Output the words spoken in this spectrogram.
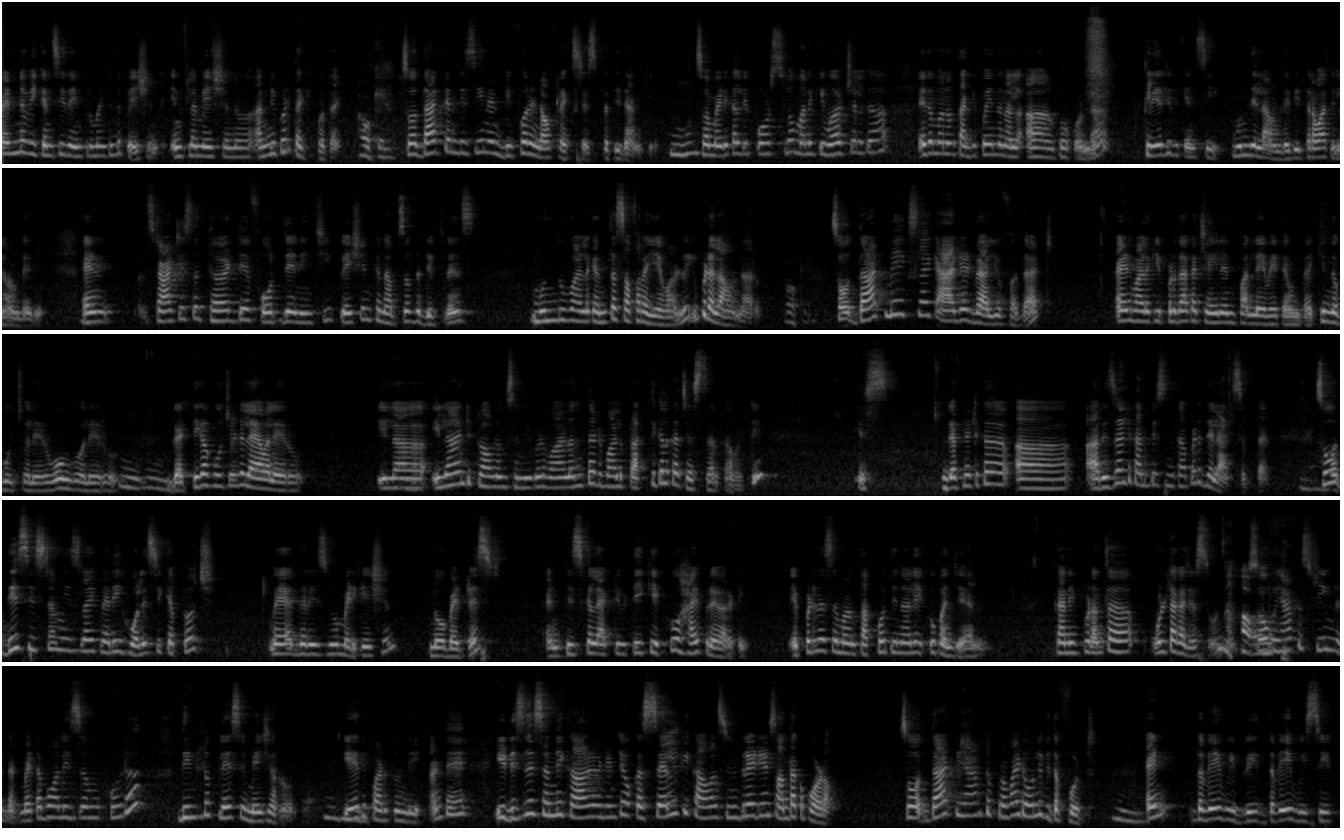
వెంటనే we can see the improvement in the patient inflammation అన్నీ కూడా తగ్గిపోతాయి. Okay so that can be seen and before and after X-rays ప్రతిదానికి సో మెడికల్ రిపోర్ట్స్లో మనకి వర్చువల్గా ఏదో మనం తగ్గిపోయిందని అలా అనుకోకుండా క్లియర్లీ వీ కెన్ సీ ముందు ఇలా ఉండేది తర్వాత ఇలా ఉండేది. అండ్ స్టార్ట్ చేసిన థర్డ్ డే ఫోర్త్ డే నుంచి patient can observe the difference ముందు వాళ్ళకి ఎంత సఫర్ అయ్యేవాళ్ళు ఇప్పుడు ఎలా ఉన్నారు? Okay so that makes like added value for that and వాళ్ళకి ఇప్పటిదాకా చేయలేని పనులు ఏవైతే ఉంటాయి కింద కూర్చోలేరు ఓంగోలేరు గట్టిగా కూర్చుంటే లేవలేరు. ఇలా ఇలాంటి ప్రాబ్లమ్స్ అన్నీ కూడా వాళ్ళంతా వాళ్ళు ప్రాక్టికల్గా చేస్తారు కాబట్టి ఎస్ డెఫినెట్గా ఆ రిజల్ట్ కనిపిస్తుంది కాబట్టి they accept that so this system is like very holistic approach where there is no medication no bed rest and physical యాక్టివిటీకి ఎక్కువ హై ప్రయారిటీ ఎప్పుడైనా సరే మనం తక్కువ తినాలి ఎక్కువ పని చేయాలి. కానీ ఇప్పుడు అంతా ఉల్టాగా చేస్తూ ఉంటాం so we have to stream that metabolism కూడా దీంట్లో ప్లేస్ ఏ మేజర్ రోల్ ఏది పడుతుంది? అంటే ఈ డిసీజెస్ అన్ని కారణం ఏంటంటే ఒక సెల్కి కావాల్సిన ingredients అందకపోవడం. So that we have to provide only with the food and the way we breathe the way we sit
